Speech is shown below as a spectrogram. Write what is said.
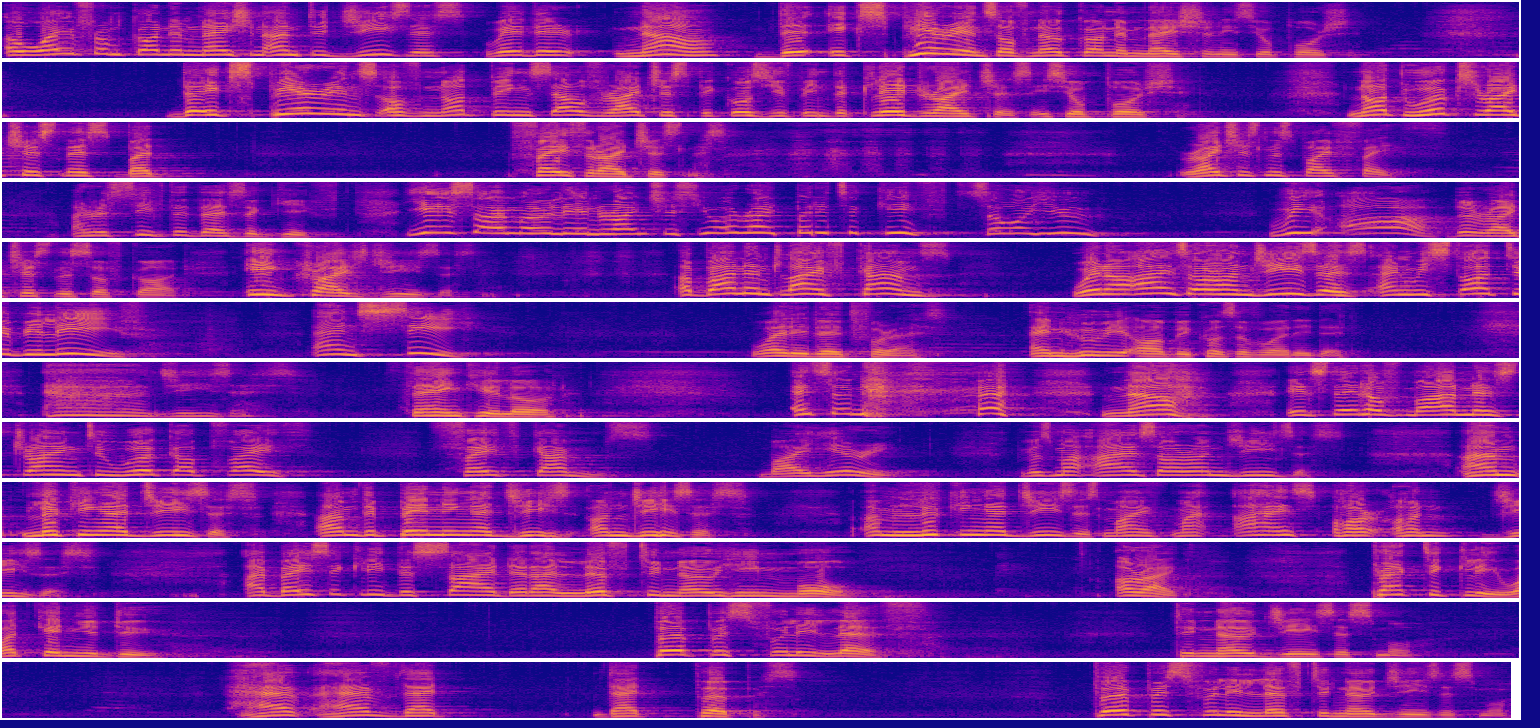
away from condemnation unto Jesus, where there now the experience of no condemnation is your portion. The experience of not being self righteous because you've been declared righteous is your portion. Not works righteousness, but faith righteousness. Righteousness by faith. I received it as a gift. Yes, I'm holy and righteous. You are right, but it's a gift. So are you. We are the righteousness of God in Christ Jesus. Abundant life comes when our eyes are on Jesus and we start to believe and see what He did for us and who we are because of what He did. Ah, Jesus. Thank you, Lord. And so now, instead of Marnes trying to work up faith, faith comes by hearing because my eyes are on Jesus. I'm looking at Jesus. I'm depending at Jesus, on Jesus. I'm looking at Jesus. My, my eyes are on Jesus. I basically decide that I live to know Him more. All right. practically, what can you do? Purposefully live to know Jesus more. Have, have that, that purpose. Purposefully live to know Jesus more.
